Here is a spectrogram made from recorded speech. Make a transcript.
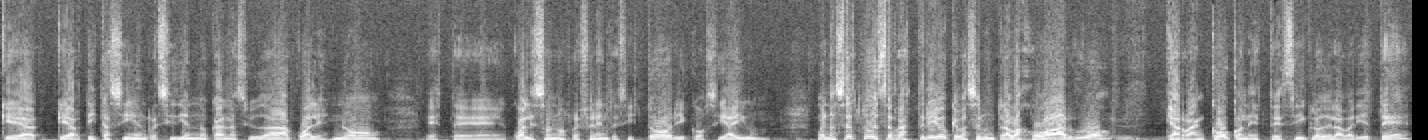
qué, qué artistas siguen residiendo acá en la ciudad cuáles no este, cuáles son los referentes históricos si hay un bueno hacer todo ese rastreo que va a ser un trabajo arduo que arrancó con este ciclo de la varieté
